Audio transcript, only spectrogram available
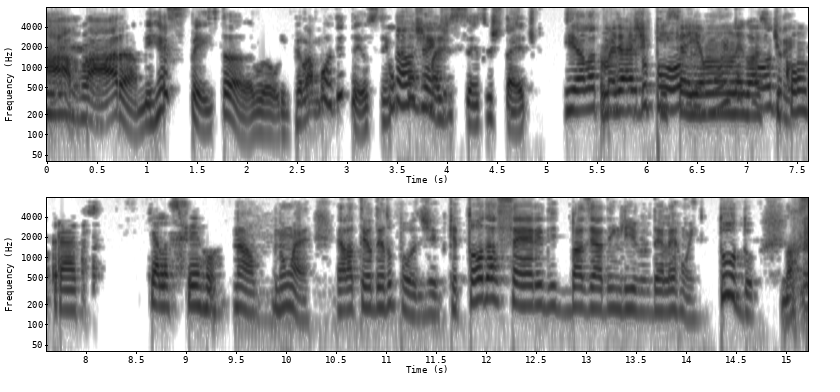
Ah, para, me respeita, Rowling, pelo amor de Deus, tem um Não, pouco gente. mais de senso estético. E ela tem Mas eu acho que podre, isso aí é um negócio de podre. contrato. Que ela se ferrou. Não, não é. Ela tem o dedo podre, gente. Porque toda a série de- baseada em livro dela é ruim. Tudo. Nossa,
